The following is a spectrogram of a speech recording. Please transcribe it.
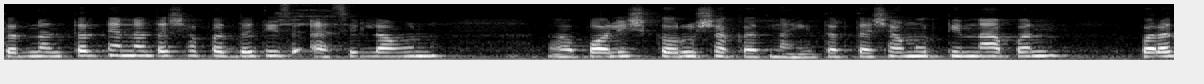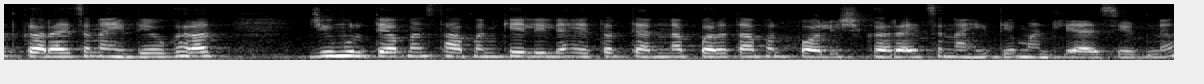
तर नंतर त्यांना तशा पद्धतीच ॲसिड लावून पॉलिश करू शकत नाही. तर तशा मूर्तींना आपण परत करायचं नाही. देवघरात जी मूर्ती आपण स्थापन केलेली आहे तर त्यांना परत आपण पॉलिश करायचं नाही ते म्हटले ॲसिडनं.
